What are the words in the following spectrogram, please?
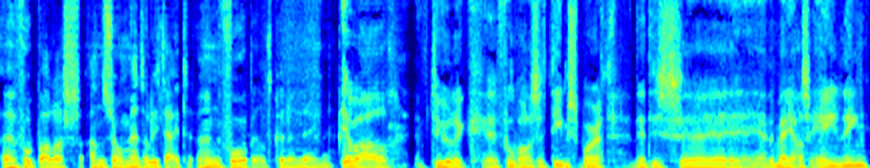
voetballers aan zo'n mentaliteit een voorbeeld kunnen nemen? Jawel, natuurlijk. Voetbal is een teamsport. Dit is, ja, dan ben je als één ding.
